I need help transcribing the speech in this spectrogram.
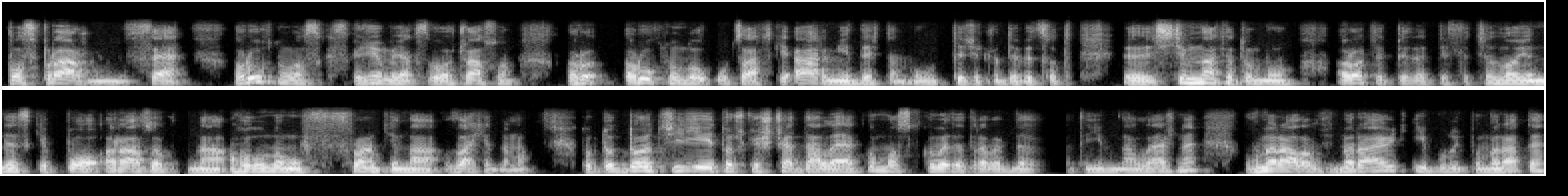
по, справжньому все рухнуло. Скажімо, як свого часу рухнуло у царській армії, десь там у 1917 році після, після цілої низки поразок на головному фронті на західному. Тобто до цієї точки ще далеко. Московити треба віддати їм належне. Вмирали, вмирають і будуть помирати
